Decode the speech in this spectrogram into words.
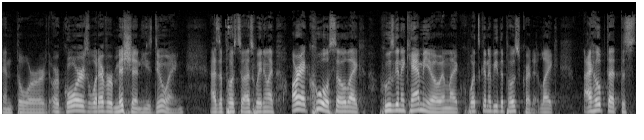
and Thor or Gore's whatever mission he's doing, as opposed to us waiting like, all right, cool. So like, who's gonna cameo and like, what's gonna be the post credit? Like, I hope that this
